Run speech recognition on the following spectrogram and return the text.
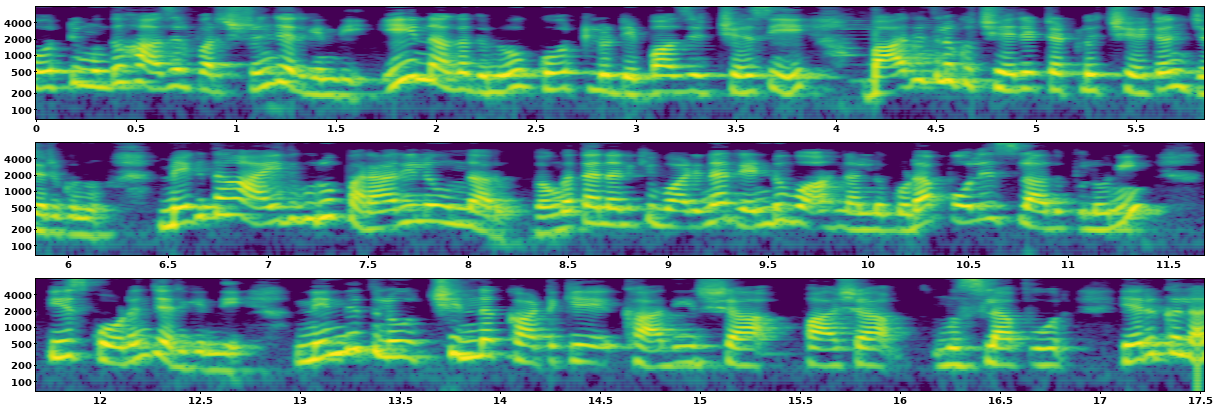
కోర్టు ముందు హాజరుపరచడం జరిగింది. ఈ నగదును కోర్టులో డిపాజిట్ చేసి బాధితులకు చేరేటట్లు చేయటం జరుగును. మిగతా ఐదుగురు పరారీలో ఉన్నారు. దొంగతనానికి వాడిన రెండు వాహనాలను కూడా పోలీసుల అదుపులోని తీసుకోవడం జరిగింది. నిందితులు చిన్న కాటికే ఖాదీర్ షా పాషా ముస్లాపూర్ ఎరుకల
